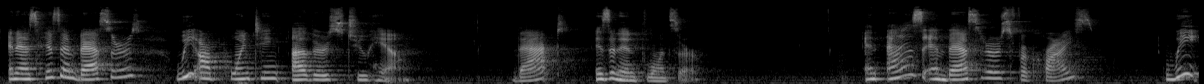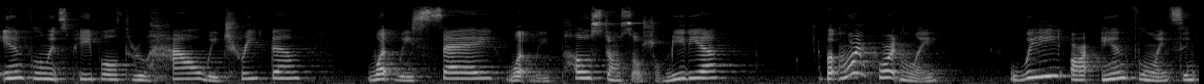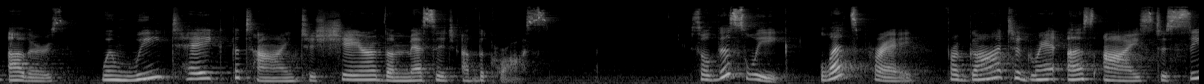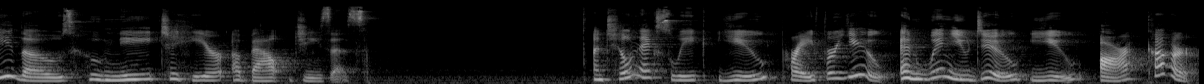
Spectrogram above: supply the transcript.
And as his ambassadors, we are pointing others to him. That is an influencer. And as ambassadors for Christ, we influence people through how we treat them, what we say, what we post on social media. But more importantly, we are influencing others when we take the time to share the message of the cross. So this week, let's pray for God to grant us eyes to see those who need to hear about Jesus. Until next week, you pray for you. And when you do, you are covered.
